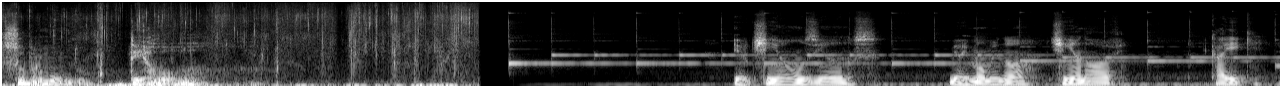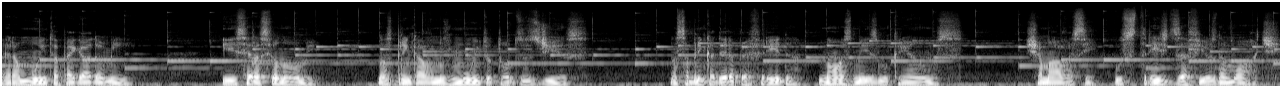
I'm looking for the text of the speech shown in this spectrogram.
Submundo Terror. Eu tinha 11 anos. Meu irmão menor tinha 9. Kaique era muito apegado a mim. Esse era seu nome. Nós brincávamos muito todos os dias. Nossa brincadeira preferida nós mesmos criamos. Chamava-se Os Três Desafios da Morte.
